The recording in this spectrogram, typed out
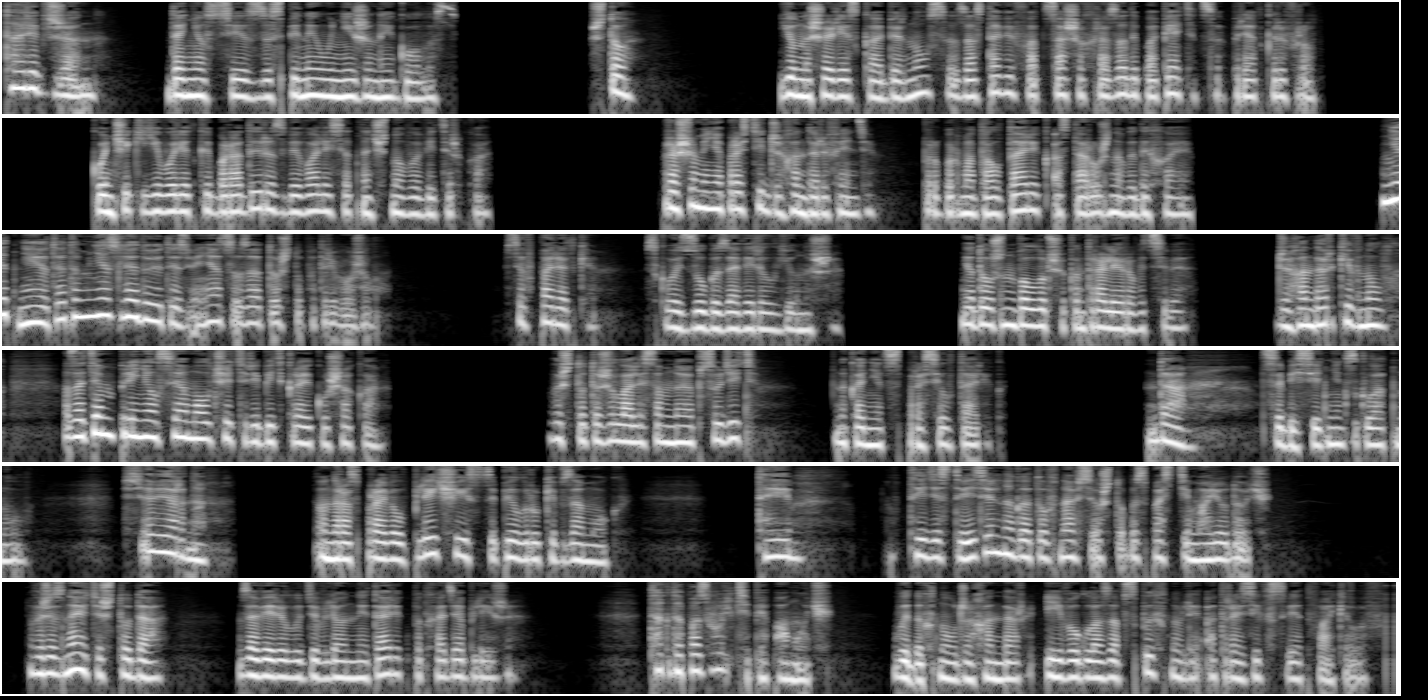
«Тарик Джан», — донесся из-за спины униженный голос. «Что?» Юноша резко обернулся, заставив отца Шахразады попятиться, приоткрыв рот. Кончики его редкой бороды развивались от ночного ветерка. «Прошу меня простить, Джахандар Эфенди», — пробормотал Тарик, осторожно выдыхая. «Нет-нет, это мне следует извиняться за то, что потревожил». Все в порядке», — сквозь зубы заверил юноша. «Я должен был лучше контролировать себя». Джахандар кивнул, а затем принялся молча теребить край кушака. «Вы что-то желали со мной обсудить?» — наконец спросил Тарик. «Да», Собеседник сглотнул. Все верно. Он расправил плечи и сцепил руки в замок. Ты... ты действительно готов на все, чтобы спасти мою дочь? Вы же знаете, что да, — заверил удивленный Тарик, подходя ближе. Тогда позволь тебе помочь, — выдохнул Джахандар, и его глаза вспыхнули, отразив свет факелов.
